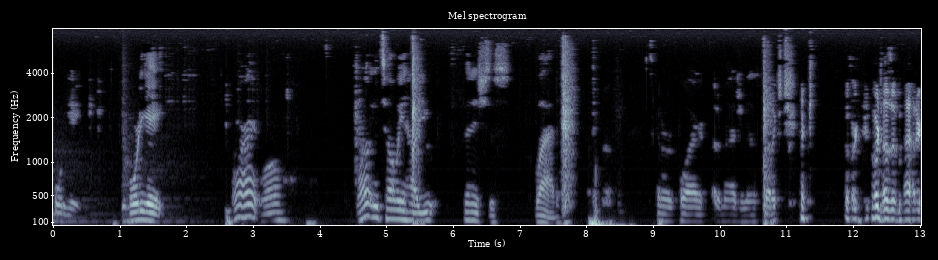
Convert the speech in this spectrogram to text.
Forty-eight. 48. Alright, well. Why don't you tell me how you finish this lad? It's gonna require, I'd imagine, an athletics check, or, or does it matter?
